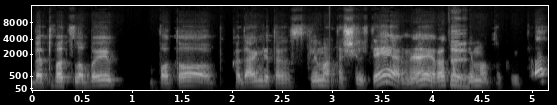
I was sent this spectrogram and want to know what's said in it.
bet vat labai po to, kadangi tas klimatas šiltėja, ne, yra ta klimato kaita,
